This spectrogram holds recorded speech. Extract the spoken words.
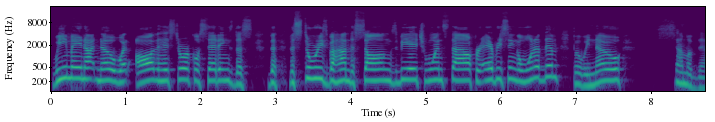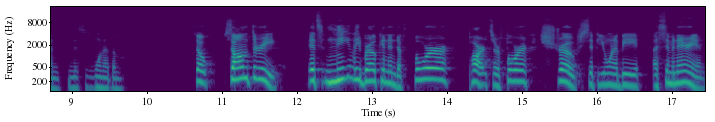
We may not know what all the historical settings, the, the, the stories behind the songs, VH1 style for every single one of them, but we know some of them, and this is one of them. So, Psalm 3, it's neatly broken into four parts or four strophes if you want to be a seminarian.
